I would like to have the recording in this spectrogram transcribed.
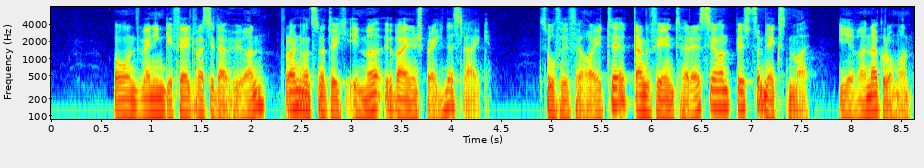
Und wenn Ihnen gefällt, was Sie da hören, freuen wir uns natürlich immer über ein entsprechendes Like. So viel für heute, danke für Ihr Interesse und bis zum nächsten Mal. Ihr Werner Grohmann.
